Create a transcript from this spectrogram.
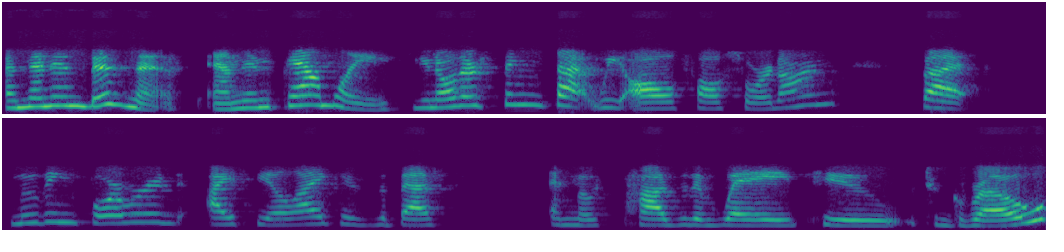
And then in business and in family, you know, there's things that we all fall short on, but moving forward, I feel like is the best and most positive way to to grow,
